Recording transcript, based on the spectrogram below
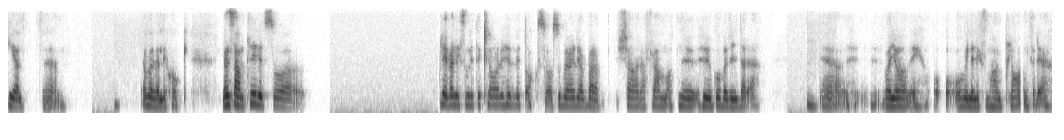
helt... Eh, jag var väldigt chock. Men samtidigt så... blev jag liksom lite klar i huvudet också. Så började jag bara köra framåt. Nu, hur går vi vidare? Mm. Eh, vad gör vi? Och, och, och, ville liksom ha en plan för det.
